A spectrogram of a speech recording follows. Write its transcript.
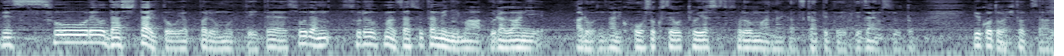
でそれを出したいとやっぱり思っていてそうでそれをまあ出すためにまあ裏側にある何か法則性を取り出してそれをまあ何か使っててデザインをするということが一つある。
